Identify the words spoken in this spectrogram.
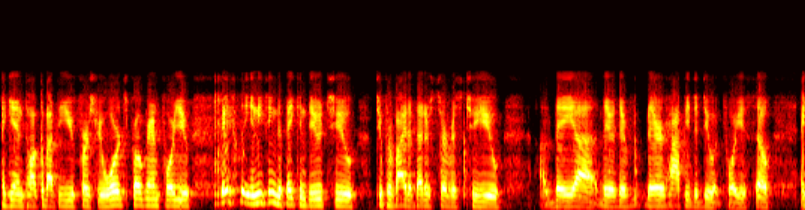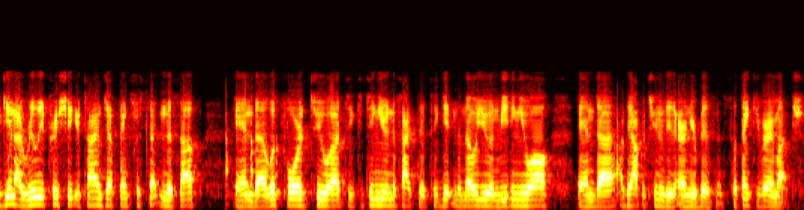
Again, talk about the You First Rewards program for you. Basically, anything that they can do to to provide a better service to you, uh, they uh, they're they're they're happy to do it for you. So, again, I really appreciate your time, Jeff. Thanks for setting this up, and uh, look forward to uh, to continuing the fact that to getting to know you and meeting you all, and uh, the opportunity to earn your business. So thank you very much.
